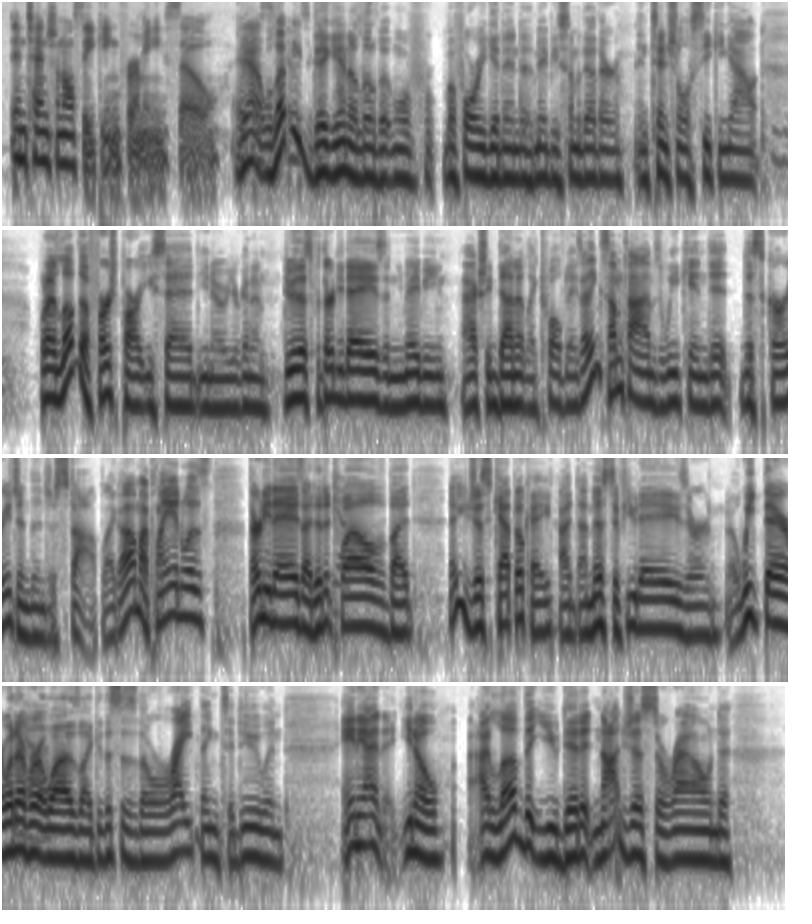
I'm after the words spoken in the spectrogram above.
intentional seeking for me. So, Yeah, was- well, let me was a good dig in a little bit more f- before we get into maybe some of the other intentional seeking out. Mm-hmm. What I love the first part you said, you know, you're going to do this for 30 days and you maybe actually done it like 12 days. I think sometimes we can get discouraged and then just stop. Like, oh, my plan was 30 days, I did it Yeah. 12, but no, you just kept, okay, I, I missed a few days or a week there, whatever Yeah. it was. Like, this is the right thing to do. And, Annie, I, you know, I love that you did it not just around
